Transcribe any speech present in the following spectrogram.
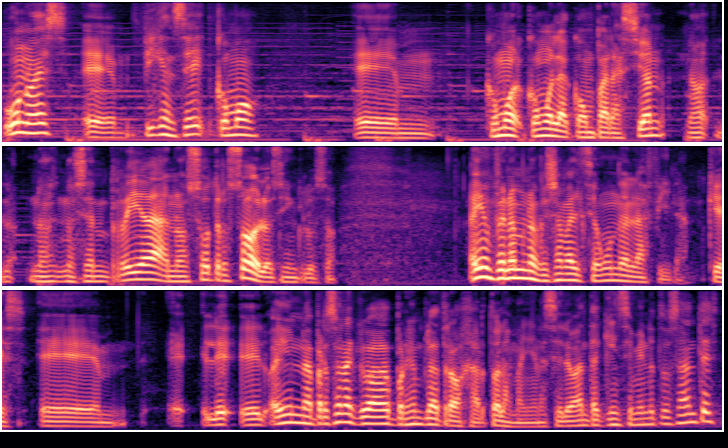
uno es, eh, fíjense cómo, em, cómo, la comparación nos enreda a nosotros solos incluso. Hay un fenómeno que se llama el segundo en la fila, que es em, eh, hay una persona que va, por ejemplo, a trabajar todas las mañanas, se levanta 15 minutos antes,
